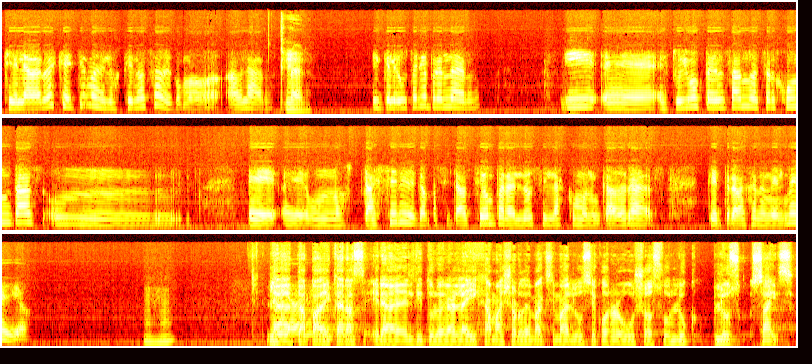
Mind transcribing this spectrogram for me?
que la verdad es que hay temas de los que no sabe cómo hablar Claro. Y que le gustaría aprender. Y eh, estuvimos pensando hacer juntas un, eh, eh, unos talleres de capacitación para los y las comunicadoras que trabajan en el medio. La tapa de caras era, el título era La hija mayor de Máxima luce con orgullo su look plus size.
